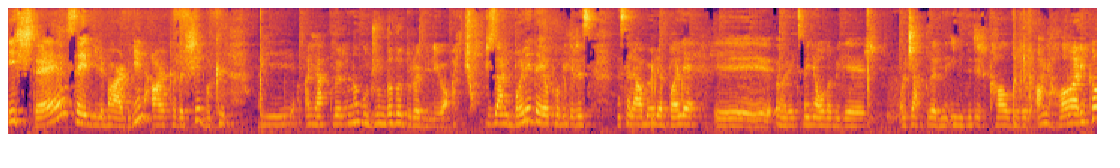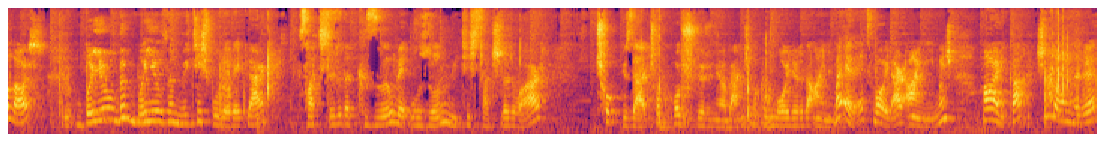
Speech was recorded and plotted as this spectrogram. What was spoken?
İşte sevgili Barbie'nin arkadaşı bakın ayaklarının ucunda da durabiliyor. Ay çok güzel bale de yapabiliriz. Mesela böyle bale e, öğretmeni olabilir. Bacaklarını indirir kaldırır. Ay harikalar. Bayıldım bayıldım. Müthiş bu bebekler. Saçları da kızıl ve uzun. Müthiş saçları var. Çok güzel, çok hoş görünüyor bence. Bakalım boyları da aynı mı? Evet, boylar aynıymış. Harika. Şimdi onları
